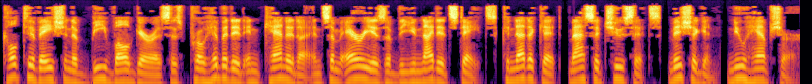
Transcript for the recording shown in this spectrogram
cultivation of B. vulgaris is prohibited in Canada and some areas of the United States Connecticut, Massachusetts, Michigan, New Hampshire.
